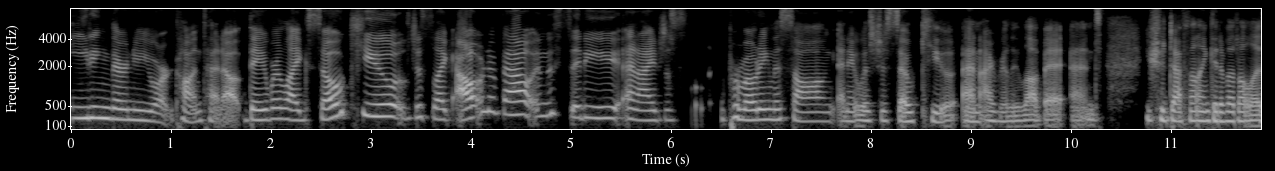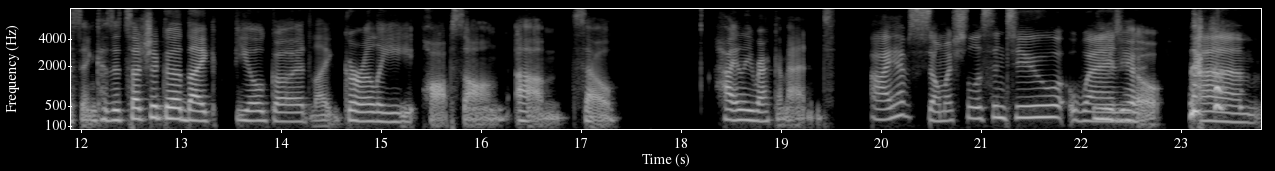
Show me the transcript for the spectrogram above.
eating their New York content up. They were like so cute, just like out and about in the city. And I just promoting the song and it was just so cute. And I really love it. And you should definitely give it a listen because it's such a good, like feel good, like girly pop song. Um, so highly recommend. I have so much to listen to when you do. um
